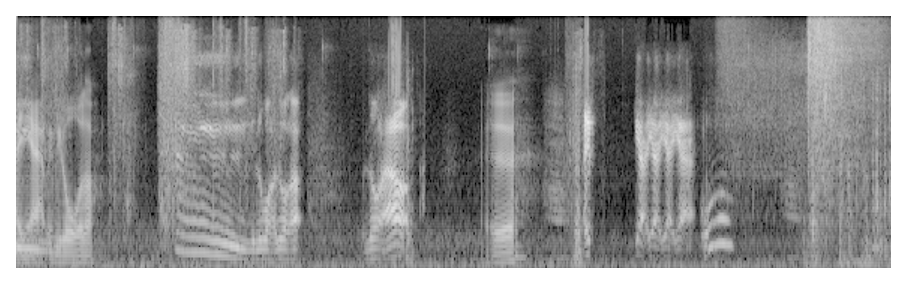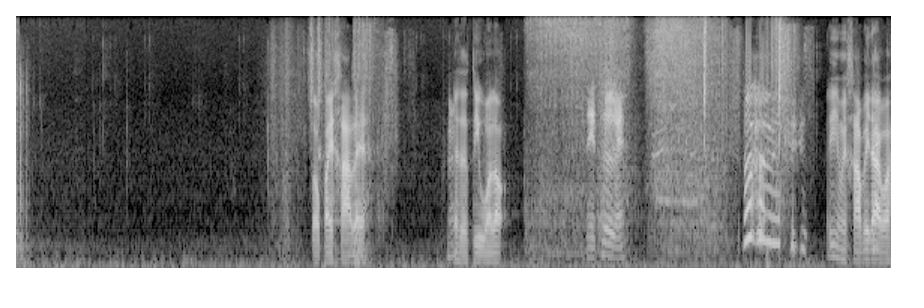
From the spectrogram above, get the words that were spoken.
ด้เนี่ยไม่มีโล่หรอกอือล่วงล่วงแล้วล่วงแล้ว เอออย่าอย่าอย่าอย่าโอ้ต่อไปขาดอะไรน่าจะติวมาแล้วเนเธอร์ไงเอ้ยทำไมคาบไม่ได้วะ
